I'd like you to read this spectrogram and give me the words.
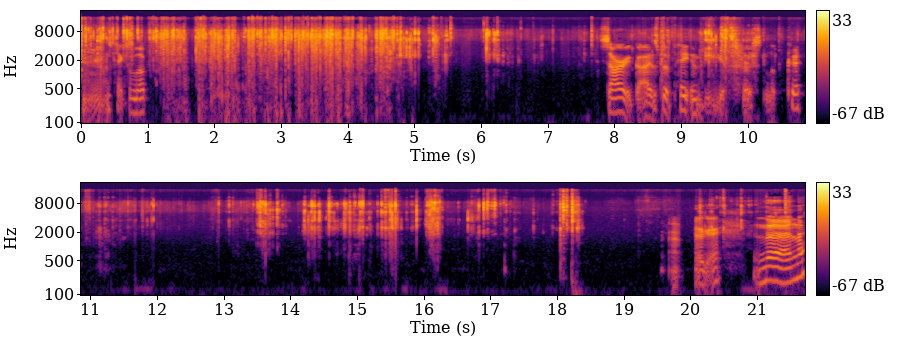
To take a look? Sorry guys, but Peyton B gets first look. Okay, and then,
